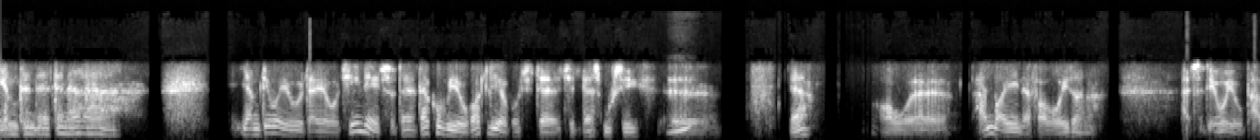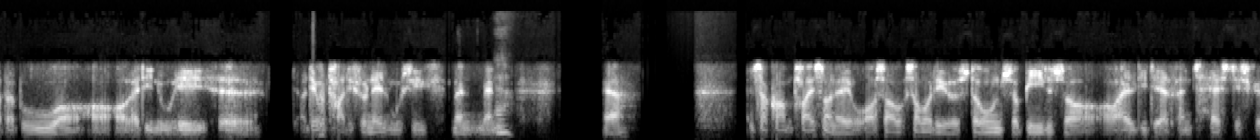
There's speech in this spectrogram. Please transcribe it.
Jamen, den er, den er... Jamen, det var jo, da jeg var teenager, der, der kunne vi jo godt lide at gå til, da- til jazzmusik. Mhm. Øh, ja, og øh, han var en af favoritterne. Altså, det var jo Papa Boo og, og, og hvad de nu hed. Øh, og det var traditionel musik, men, men Ja. ja. Men Så kom 60'erne jo, og så, så var det jo Stones og Beatles og, og alle de der fantastiske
